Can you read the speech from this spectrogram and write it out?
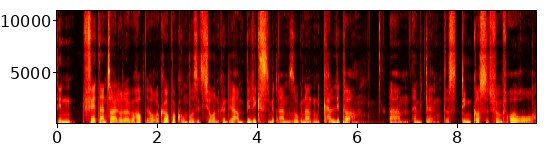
Den Fettanteil oder überhaupt eure Körperkomposition könnt ihr am billigsten mit einem sogenannten Kaliper ähm, ermitteln. Das Ding kostet 5 Euro,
